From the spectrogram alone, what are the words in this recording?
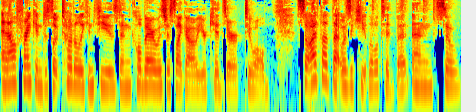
And Al Franken just looked totally confused, and Colbert was just like, "Oh, your kids are too old." So I thought that was a cute little tidbit, and so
